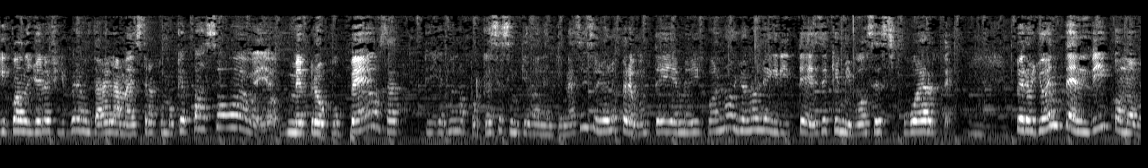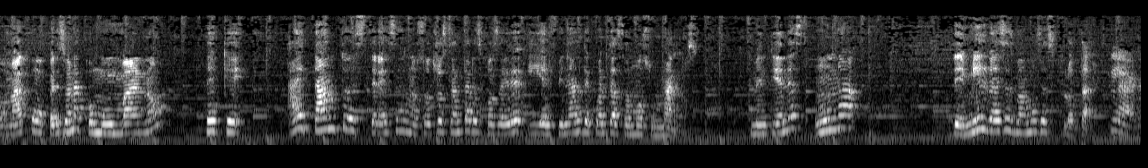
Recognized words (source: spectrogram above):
Y cuando yo le fui a preguntar a la maestra como qué pasó, me preocupé, o sea, dije, bueno, ¿por qué se sintió Valentina así? So, yo le pregunté y ella me dijo, no, yo no le grité, es de que mi voz es fuerte. Pero yo entendí como mamá, como persona, como humano, de que hay tanto estrés en nosotros, tanta responsabilidad y al final de cuentas somos humanos. ¿Me entiendes? Una de mil veces vamos a explotar. Claro.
